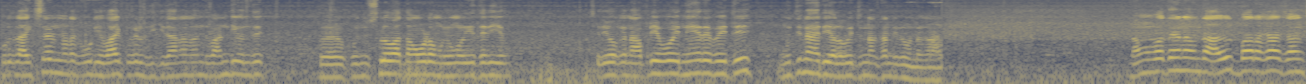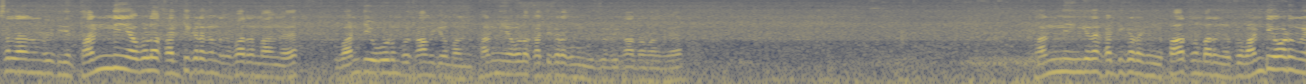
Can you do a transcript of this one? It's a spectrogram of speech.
கூடுதல் ஆக்சிடென்ட் நடக்கக்கூடிய வாய்ப்புகள் இருக்குது. அதனால் வந்து வண்டி வந்து கொஞ்சம் ஸ்லோவாக தான் ஓட முடியும். உங்களுக்கு தெரியும். சரி ஓகே நான் அப்படியே போய் நேரே போயிட்டு முத்தினாரியாவில் போயிட்டு நான் கண்டினியூ பண்ணுங்க நம்ம பார்த்தீங்கன்னா வந்து அல்பரகா ஜங்ஷன்லாம் இருந்துக்கிட்டு தண்ணி எவ்வளோ கட்டி கிடக்குன்னு பாருங்க வண்டி ஓடும்போது காமிக்கிற பாருங்க தண்ணி எவ்வளோ கட்டி கிடக்குன்னு சொல்லி காட்டுறாங்க தண்ணி இங்கே தான் கட்டி கிடக்குங்க. பார்க்குறோம் பாருங்கள் இப்போ வண்டி ஓடுங்க.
